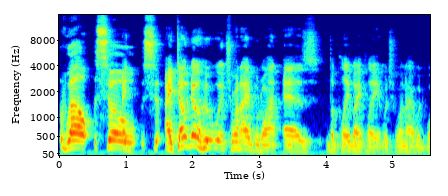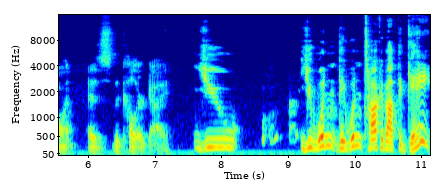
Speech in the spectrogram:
Well, so, I- so I don't know who which one I would want as the play-by-play and which one I would want as the color guy. you you wouldn't they wouldn't talk about the game.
